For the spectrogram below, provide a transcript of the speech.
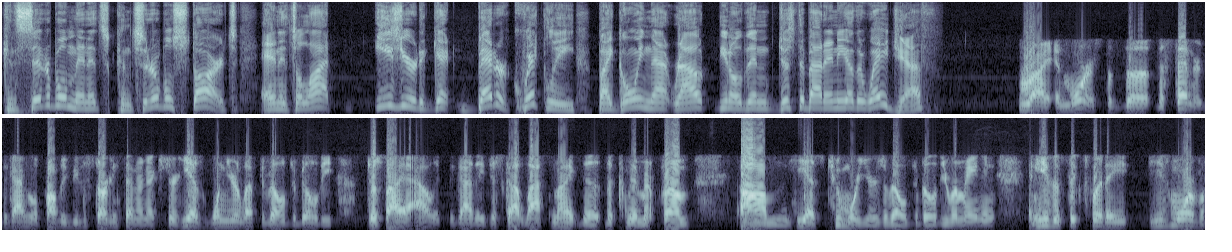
considerable minutes, considerable starts, and it's a lot easier to get better quickly by going that route, you know, than just about any other way, Geoff. Right, and Morris, the, the the center, the guy who will probably be the starting center next year, he has one year left of eligibility. Josiah Allick, the guy they just got last night, the the commitment from um, he has two more years of eligibility remaining, and he's a six foot eight. He's more of a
